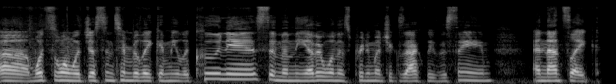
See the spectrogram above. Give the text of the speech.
Um, what's the one with Justin Timberlake and Mila Kunis? And then the other one that's pretty much exactly the same. And that's like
